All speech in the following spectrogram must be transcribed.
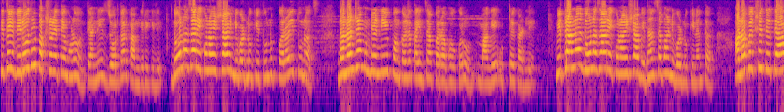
तिथे विरोधी पक्षनेते म्हणून त्यांनी जोरदार कामगिरी केली. दोन हजार एकोणावीसच्या निवडणुकीतून परळीतूनच धनंजय मुंडेंनी पंकजाताईंचा पराभव करून मागे उठ्ठे काढले. मित्रांनो दोन हजार एकोणावीसच्या विधानसभा निवडणुकीनंतर अनपेक्षितरित्या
